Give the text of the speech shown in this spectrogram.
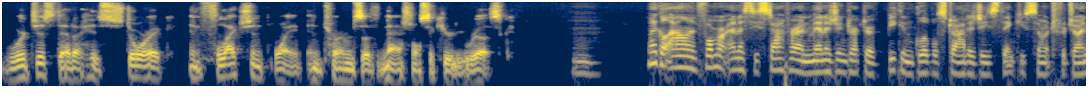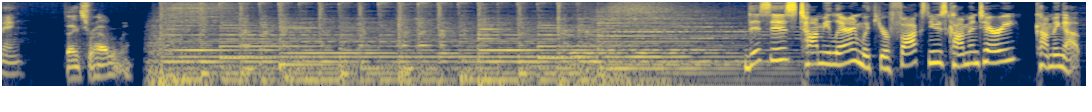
we're just at a historic inflection point in terms of national security risk. Hmm. Michael Allen, former NSC staffer and managing director of Beacon Global Strategies, thank you so much for joining. Thanks for having me. This is Tomi Lahren with your Fox News commentary coming up.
